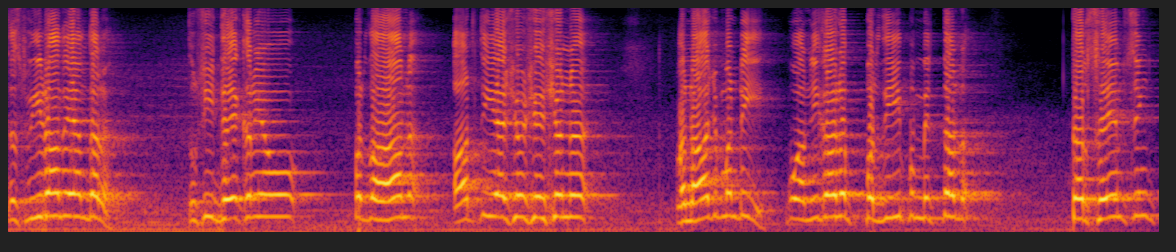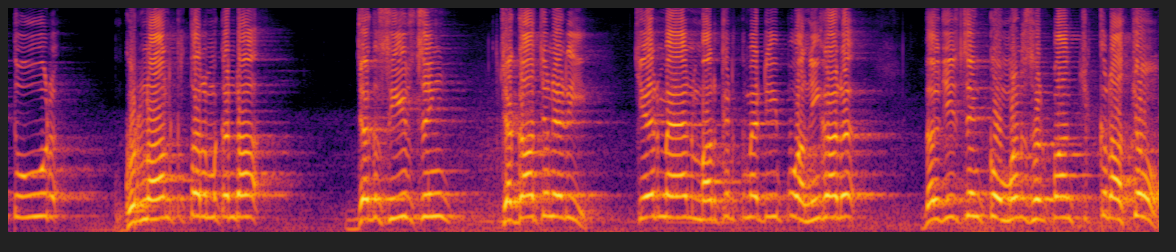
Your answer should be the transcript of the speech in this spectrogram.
ਤਸਵੀਰਾਂ ਦੇ ਅੰਦਰ ਤੁਸੀਂ ਦੇਖ ਰਹੇ ਹੋ ਪ੍ਰਧਾਨ ਆਰਤੀ ਐਸੋਸੀਏਸ਼ਨ ਅਨਾਜ ਮੰਡੀ, Bhawanigarh, Pradeep Mittal, Tarsem Singh Toor, Guru Nanak Dharamkanda, Jagsir Singh Jagga Chaneri chairman market committee, Bhawanigarh, Daljit Singh Ghuman sarpanch Gharachon.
